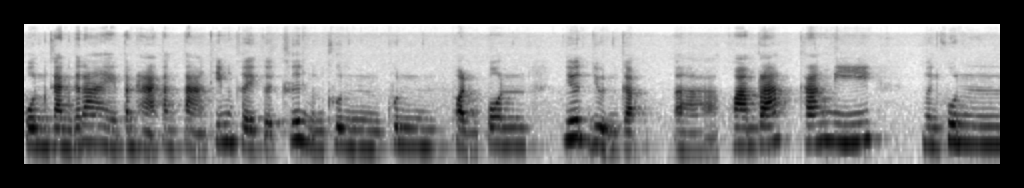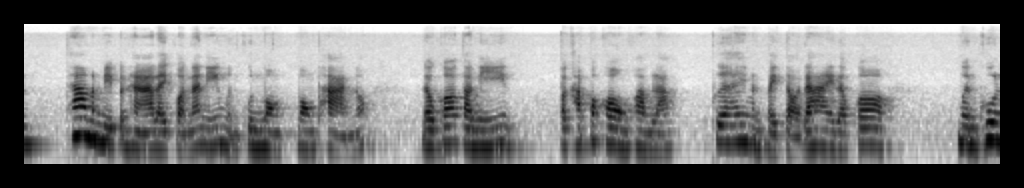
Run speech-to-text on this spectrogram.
ปลนกันก็ได้ปัญหาต่างๆ ที่มันเคยเกิดขึ้นเหมือนคุณคุณผ่อนปลนยืดหยุ่นกับความรักครั้งนี้ เหมือนคุณถ้ามันมีปัญหาอะไรก่อนหน้านี้ เหมือนคุณมองมองผ่านเนาะแล้วก็ตอนนี้ประคับประคองความรักเพื่อให้มันไปต่อได้ แล้วก็เหมือนคุณ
